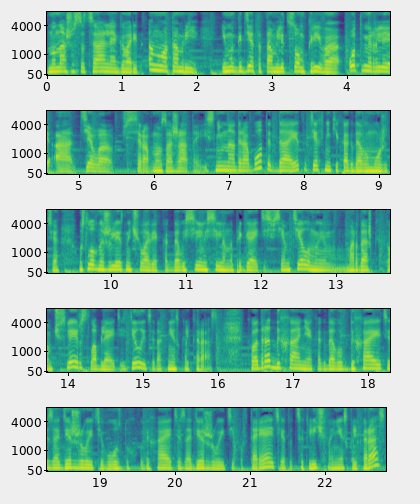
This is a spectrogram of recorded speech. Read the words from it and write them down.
но наша социальная говорит, а ну отомри. И мы где-то там лицом криво отмерли, а тело все равно зажато. И с ним надо работать, да, это техники, когда вы можете, условно железный человек, когда вы сильно-сильно напрягаетесь всем телом и мордашкой в том числе, и расслабляетесь, делайте так несколько раз. Квадрат дыхания, когда вы вдыхаете, задерживаете воздух, выдыхаете, задерживаете и повторяете это циклично несколько раз.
